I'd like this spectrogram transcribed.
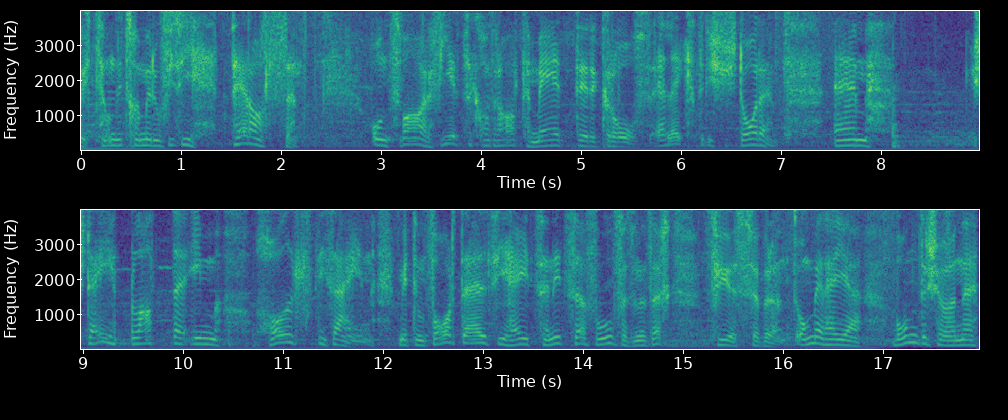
Leute, und jetzt kommen wir auf unsere Terrasse. Und zwar 14 Quadratmeter gross, elektrische Storen. Ähm, Steinplatten im Holzdesign. Mit dem Vorteil, sie heizen nicht so viel auf, dass man sich die Füße verbrennt. Und wir haben einen wunderschönen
